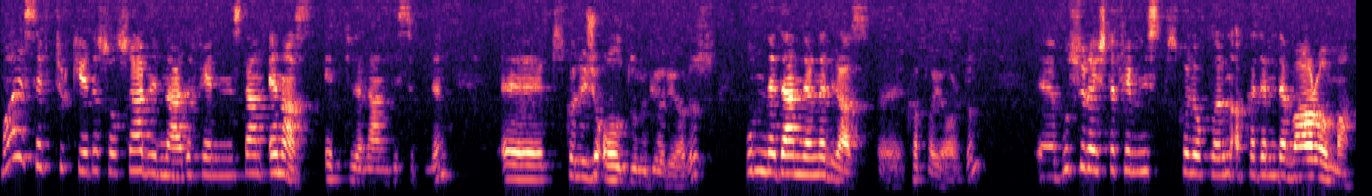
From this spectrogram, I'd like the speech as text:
Maalesef Türkiye'de sosyal bilimlerde feministten en az etkilenen disiplinin e, psikoloji olduğunu görüyoruz. Bunun nedenlerine biraz e, kafa yordum. E, bu süreçte feminist psikologların akademide var olma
